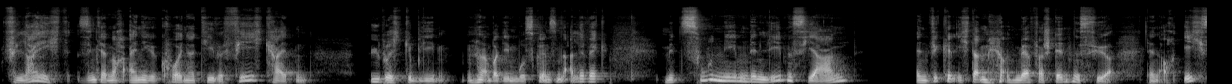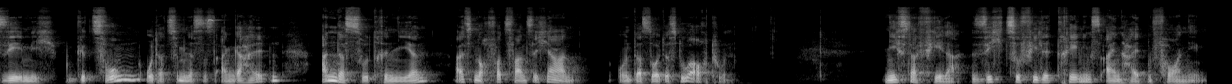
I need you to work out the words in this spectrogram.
Vielleicht sind ja noch einige koordinative Fähigkeiten übrig geblieben, aber die Muskeln sind alle weg. Mit zunehmenden Lebensjahren entwickle ich da mehr und mehr Verständnis für, denn auch ich sehe mich gezwungen oder zumindest angehalten, anders zu trainieren als noch vor 20 Jahren. Und das solltest du auch tun. Nächster Fehler, sich zu viele Trainingseinheiten vornehmen.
